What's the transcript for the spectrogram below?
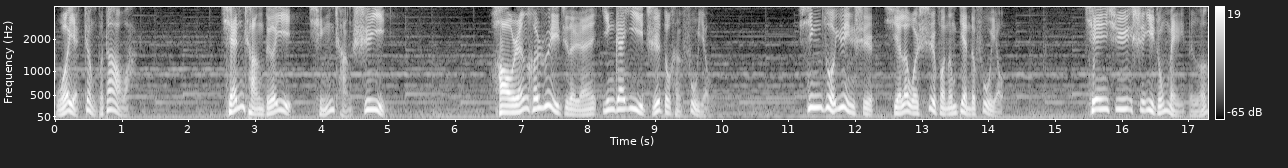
我也挣不到啊。钱场得意，情场失意。好人和睿智的人应该一直都很富有。星座运势写了我是否能变得富有。谦虚是一种美德。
